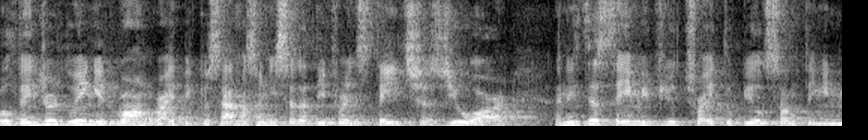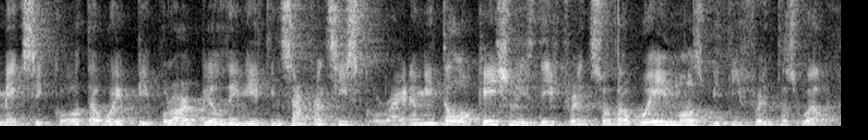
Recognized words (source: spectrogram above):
well then you're doing it wrong right? Because amazon is at a different stage as you are and it's the same if you try to build something in mexico the way people are building it in san francisco right? I mean the location is different so the way must be different as well.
